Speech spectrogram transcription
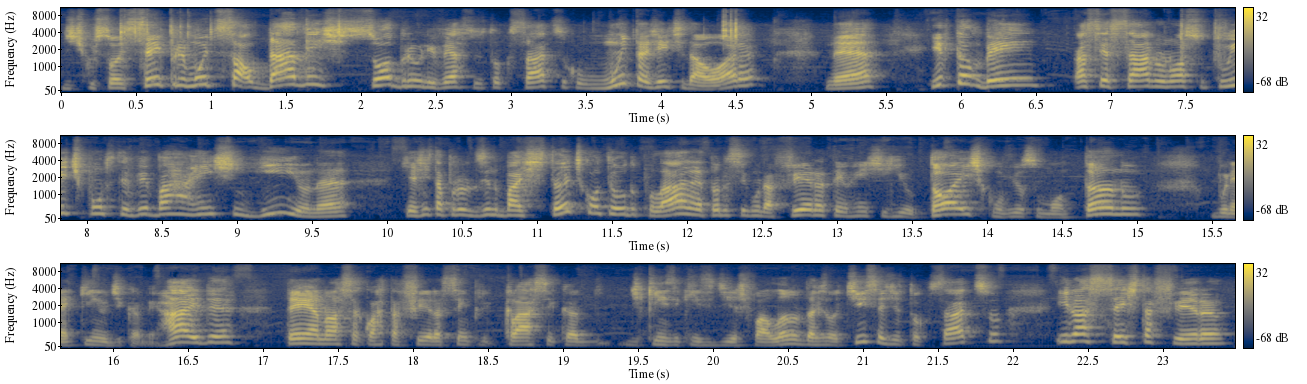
discussões sempre muito saudáveis sobre o universo de Tokusatsu com muita gente da hora, né? E também acessar o nosso twitch.tv barra Rio, né? Que a gente está produzindo bastante conteúdo por lá, né? Toda segunda-feira tem o Henshin Rio Toys com Wilson Montano, bonequinho de Kamen Rider. Tem a nossa quarta-feira sempre clássica de 15 em 15 dias falando das notícias de Tokusatsu. E na sexta-feira,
